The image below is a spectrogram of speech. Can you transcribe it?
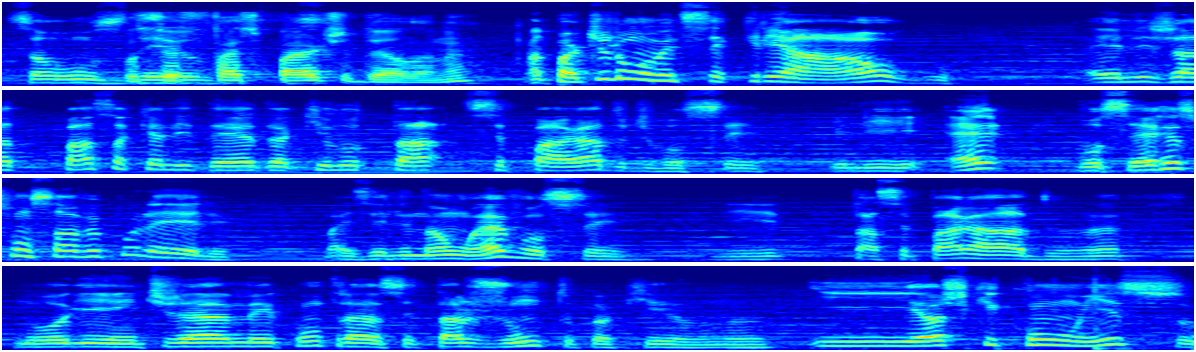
são os Você deuses. faz parte dela, né? A partir do momento que você cria algo, ele já passa aquela ideia daquilo tá separado de você. Ele é, você é responsável por ele, mas ele não é você. Ele tá separado, né? No Oriente já é meio contrário, você tá junto com aquilo, né? E eu acho que com isso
